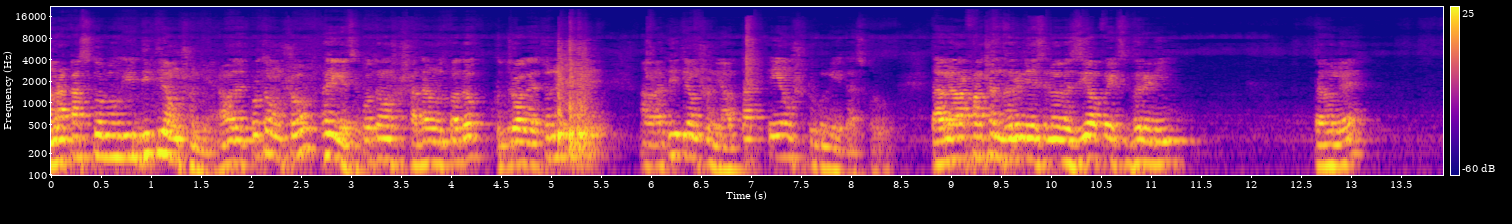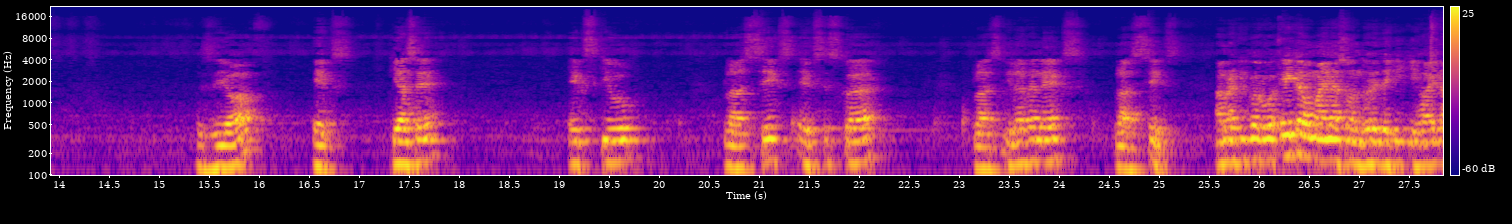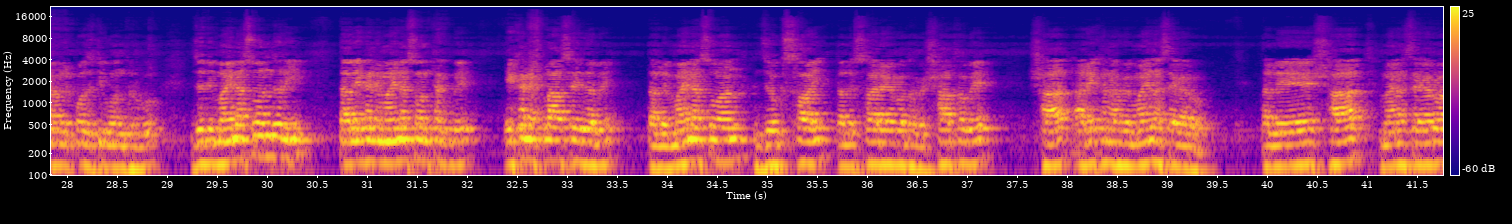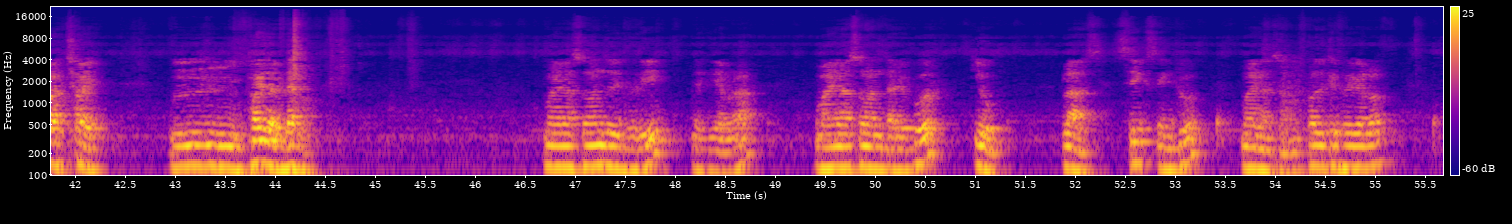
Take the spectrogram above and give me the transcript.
আমরা কাজ করব কি দ্বিতীয় অংশ নিয়ে। আমাদের প্রথম অংশ হয়ে গেছে। প্রথম অংশ সাধারণ উৎপাদক ক্ষুদ্র আকারে চলে এসেছে। আমরা দ্বিতীয় অংশ নিয়ে, অর্থাৎ এই অংশটুকু নিয়ে কাজ করব। তাহলে আমরা ফাংশন ধরে নিয়েছিলাম জি অফ এক্স ধরে নিই। তাহলে জি অফ এক্স কি আছে? X cube plus six x square plus eleven x plus six আমরা কি করব? এইটাও মাইনাস ওয়ান ধরে দেখি কি হয় না হলে পজিটিভ ওয়ান ধরবো। যদি মাইনাস ওয়ান ধরি, তাহলে এখানে মাইনাস ওয়ান থাকবে। এখানে প্লাস হয়ে যাবে, তাহলে মাইনাস ওয়ান যোগ ছয়, তাহলে ছয়ের আগে হবে? সাত হবে। সাত, আর এখানে হবে মাইনাস এগারো। তাহলে সাত মাইনাস এগারো আর ছয় হয়ে যাবে। দেখো। মাইনাস ওয়ান যদি ধরি, দেখি আমরা। মাইনাস ওয়ান তার উপর cube plus six into minus one positive হয়ে গেল।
